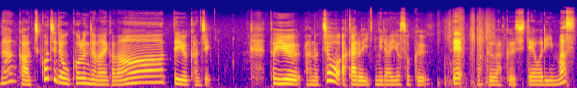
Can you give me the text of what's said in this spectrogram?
なんかあちこちで起こるんじゃないかなっていう感じ。というあの超明るい未来予測でワクワクしております。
